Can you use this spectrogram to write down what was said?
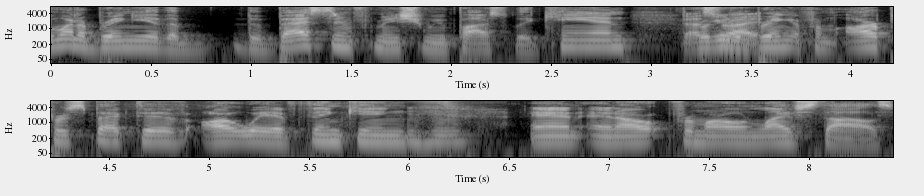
want to bring you the the best information we possibly can. That's we're going right. to bring it from our perspective, our way of thinking, Mm-hmm. and and our from our own lifestyles.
